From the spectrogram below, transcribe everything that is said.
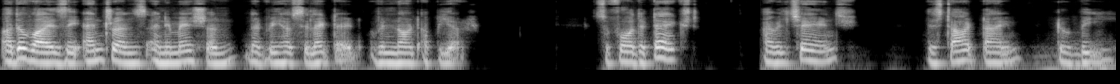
otherwise the entrance animation that we have selected will not appear. So for the text I will change the start time to be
